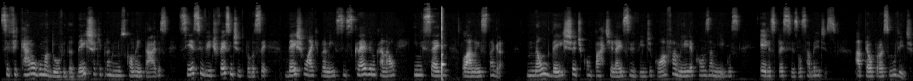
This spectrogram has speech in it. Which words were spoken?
Se ficar alguma dúvida, deixa aqui para mim nos comentários. Se esse vídeo fez sentido para você, deixa um like para mim, se inscreve no canal e me segue lá no Instagram. Não deixa de compartilhar esse vídeo com a família, com os amigos. Eles precisam saber disso. Até o próximo vídeo.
